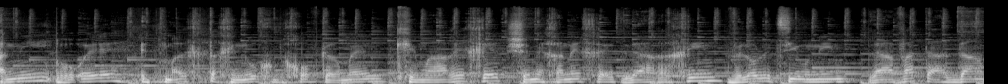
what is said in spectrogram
אני רואה את מערכת החינוך בחוף כרמל כמערכת שמחנכת לערכים ולא לציונים, לאהבת האדם,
